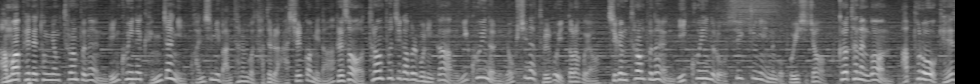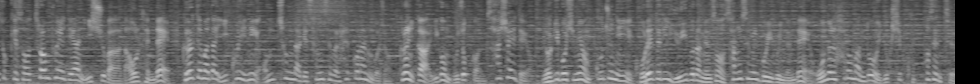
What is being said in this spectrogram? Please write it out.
암호화폐 대통령 트럼프는 민코인에 굉장히 관심이 많다는 거 다들 아실 겁니다. 그래서 트럼프 지갑을 보니까 이 코인을 역시나 들고 있더라고요. 지금 트럼프는 이 코인으로 수익 중에 있는 거 보이시죠? 그렇다는 건 앞으로 계속해서 트럼프에 대한 이슈가 나올 텐데 그럴 때마다 이 코인이 엄청나게 상승을 할 거라는 거죠. 그러니까 이건 무조건 사셔야 돼요. 여기 보시면 꾸준히 고래들이 유입을 하면서 상승을 보이고 있는데 오늘 하루만도 69%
